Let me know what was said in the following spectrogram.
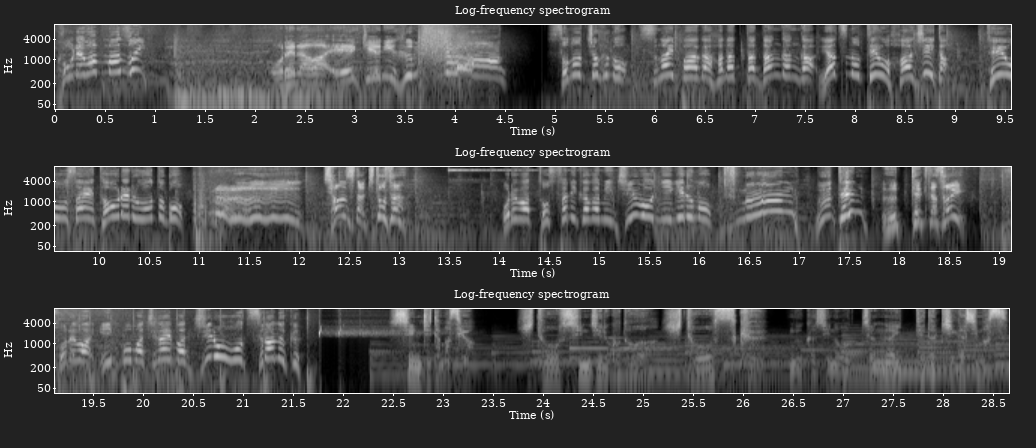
これはまずい。俺らは永久に踏む。その直後スナイパーが放った弾丸が奴の手を弾いた。手を押さえ倒れる男。チャンスだ紀藤さん俺はとっさにかがみ銃を握るもうーん撃てん撃ってください。それは一歩間違えば二郎を貫く。信じてますよ。人を信じることは人を救う。昔のおっちゃんが言ってた気がします。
